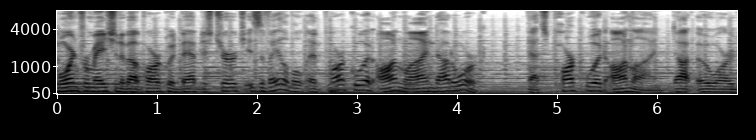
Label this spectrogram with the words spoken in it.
More information about Parkwood Baptist Church is available at parkwoodonline.org. That's parkwoodonline.org.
